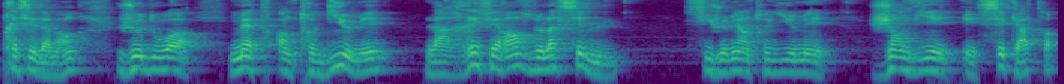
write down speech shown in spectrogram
précédemment, je dois mettre entre guillemets la référence de la cellule. Si je mets entre guillemets janvier et C4,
